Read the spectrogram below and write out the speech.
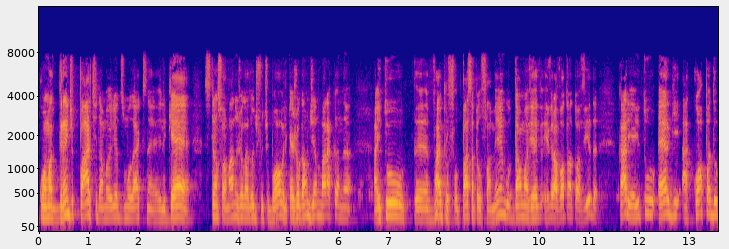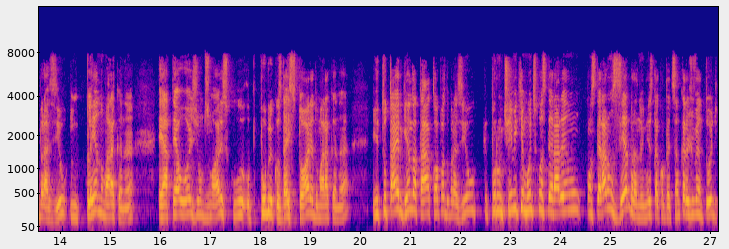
com uma grande parte da maioria dos moleques, né, ele quer se transformar no jogador de futebol, ele quer jogar um dia no Maracanã. aí tu é, vai pro, passa pelo Flamengo, dá uma reviravolta na tua vida, cara, e aí tu ergue a Copa do Brasil em pleno Maracanã, é até hoje um dos maiores públicos da história do Maracanã, e tu tá erguendo a, Copa do Brasil por um time que muitos consideraram, consideraram zebra no início da competição, que era a Juventude.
